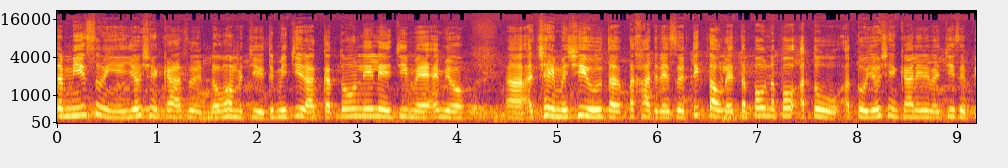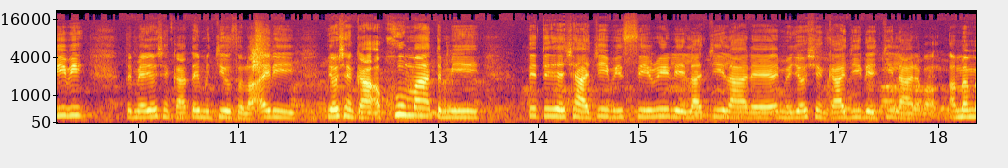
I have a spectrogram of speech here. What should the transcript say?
သမီးဆိုရင်ရုပ်ရှင်ကားဆိုရင်လုံးဝမကြည့်ဘူးသမီးကြည့်တာကတ်သွန်းလေးလေးကြည့်မယ်အဲ့မျိုးအာအချိန်မရှိဘူးတတခါတလေဆိုရင် TikTok လေးတပုတ်နှစ်ပုတ်အတူအတူရုပ်ရှင်ကားလေးပဲကြည့်စပြီးပြီသမီးရုပ်ရှင်ကားတိတ်မကြည့်ဘူးဆိုတော့အဲ့ဒီရုပ်ရှင်ကားအခုမှသမီးတေးတေးချာချာကြည့်ပြီး series လေးလာကြည့်လာတယ်အမျိုးရုပ်ရှင်ကားကြီးတွေကြည့်လာတယ်ပေါ့အမမ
